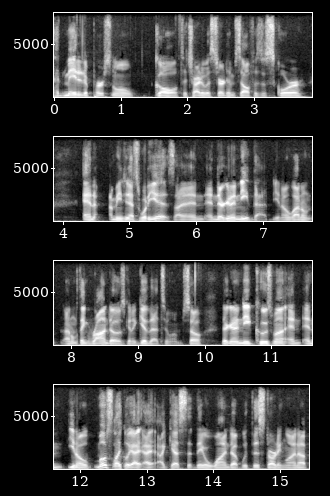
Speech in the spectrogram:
had made it a personal goal to try to assert himself as a scorer and I mean that's what he is, I, and and they're going to need that. You know, I don't I don't think Rondo is going to give that to him. So they're going to need Kuzma, and and you know most likely I, I, I guess that they will wind up with this starting lineup.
